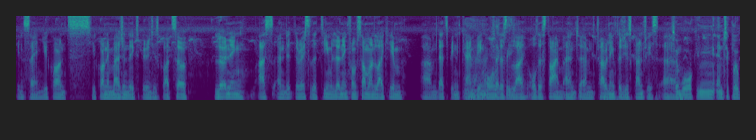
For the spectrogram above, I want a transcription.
insane. You can't you can't imagine the experience he's got. So, learning us and the- the rest of the team, learning from someone like him um, that's been camping Yeah, all exactly. this life, all this time, and um, traveling through these countries. Um, Some walking encyclop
